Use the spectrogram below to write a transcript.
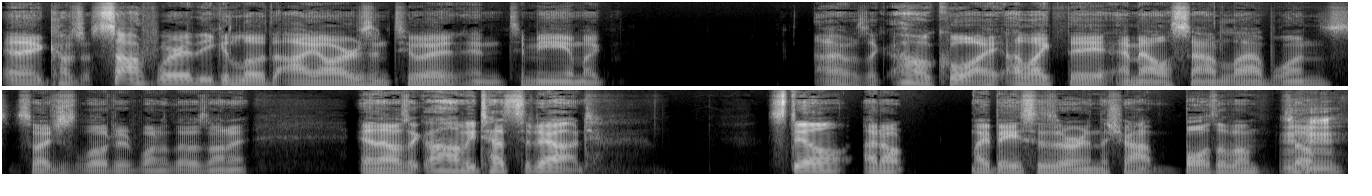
And then it comes with software that you can load the IRs into it. And to me, I'm like, I was like, oh, cool. I, I like the ML Sound Lab ones, so I just loaded one of those on it. And I was like, oh, let me test it out. Still, I don't. My basses are in the shop, both of them. So Mhm.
